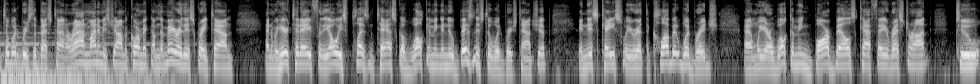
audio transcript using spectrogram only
Welcome to Woodbridge, the best town around. My name is John McCormac. I'm the mayor of this great town, and we're here today for the always pleasant task of welcoming a new business to Woodbridge Township. In this case, we are at the club at Woodbridge, and we are welcoming Barbell's Cafe Restaurant to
